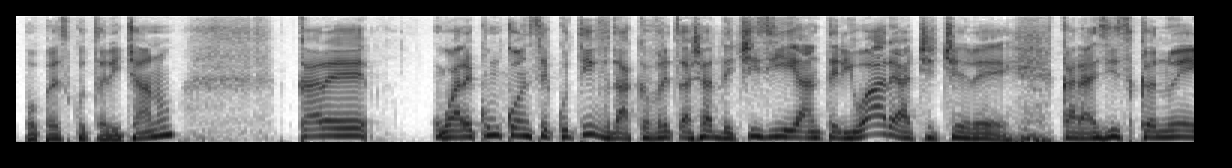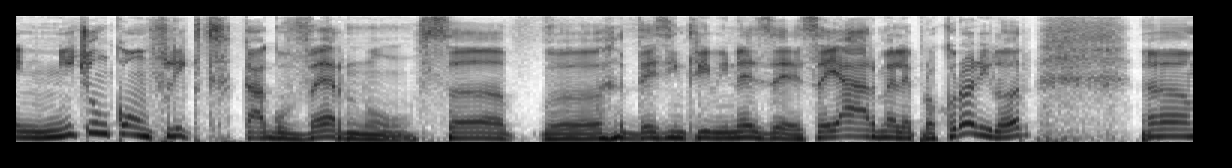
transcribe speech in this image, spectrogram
Popescu-Tăricianu, care oarecum consecutiv, dacă vreți așa, deciziei anterioare a CCR, care a zis că nu e niciun conflict ca guvernul să uh, dezincrimineze, să ia armele procurorilor, uh,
